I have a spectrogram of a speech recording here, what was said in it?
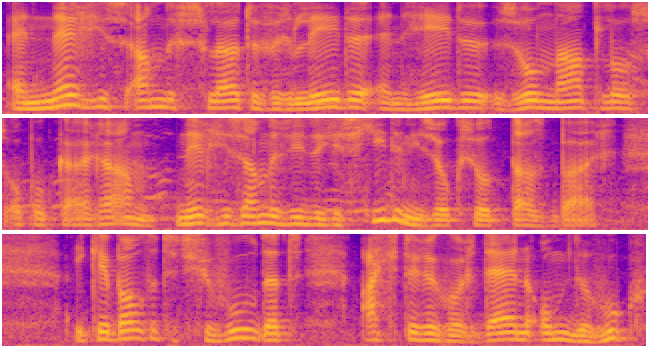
En nergens anders sluiten verleden en heden zo naadloos op elkaar aan. Nergens anders is de geschiedenis ook zo tastbaar. Ik heb altijd het gevoel dat achter een gordijn om de hoek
